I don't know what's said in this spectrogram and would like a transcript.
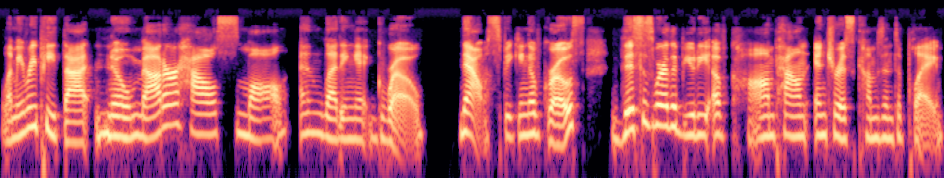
Let me repeat that no matter how small, and letting it grow. Now, speaking of growth, this is where the beauty of compound interest comes into play.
